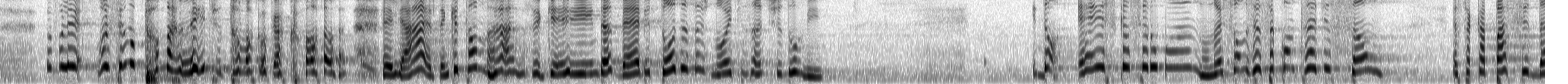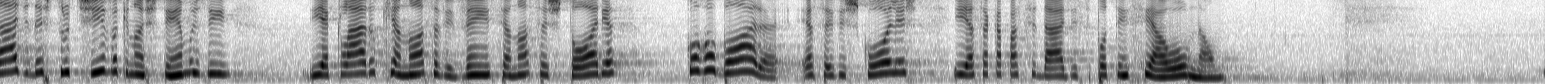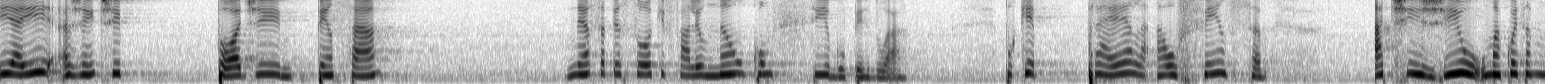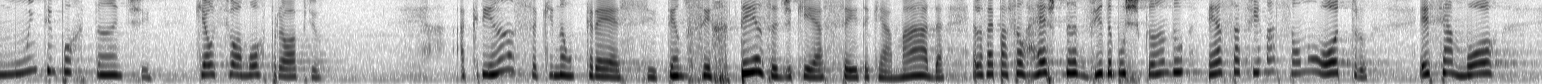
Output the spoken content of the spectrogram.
Eu falei, você não toma leite, toma Coca-Cola? Ele, ah, tem que tomar, não sei o quê, e ainda bebe todas as noites antes de dormir. Então, é esse que é o ser humano. Nós somos essa contradição, essa capacidade destrutiva que nós temos e, e é claro que a nossa vivência, a nossa história corrobora essas escolhas e essa capacidade, esse potencial ou não. E aí a gente pode pensar nessa pessoa que fala: Eu não consigo perdoar. Porque para ela a ofensa atingiu uma coisa muito importante, que é o seu amor próprio. A criança que não cresce tendo certeza de que é aceita, que é amada, ela vai passar o resto da vida buscando essa afirmação no outro, esse amor,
